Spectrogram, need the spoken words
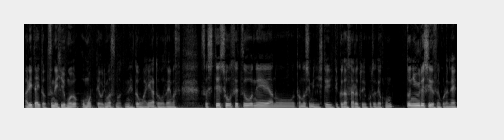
ありたいと常日頃思っておりますのでね、どうもありがとうございます。そして小説をね、あの、楽しみにしていてくださるということで、本当に嬉しいですね、これね。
